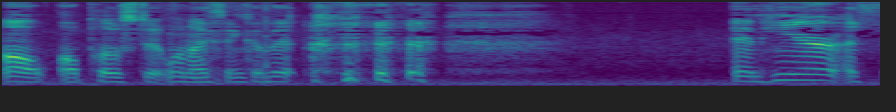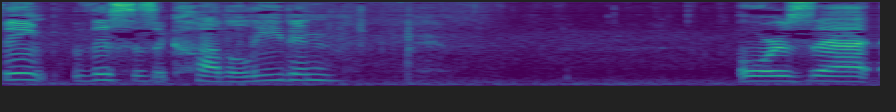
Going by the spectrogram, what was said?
I'll, I'll post it when I think of it. and here, I think this is a cotyledon. Or is that,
